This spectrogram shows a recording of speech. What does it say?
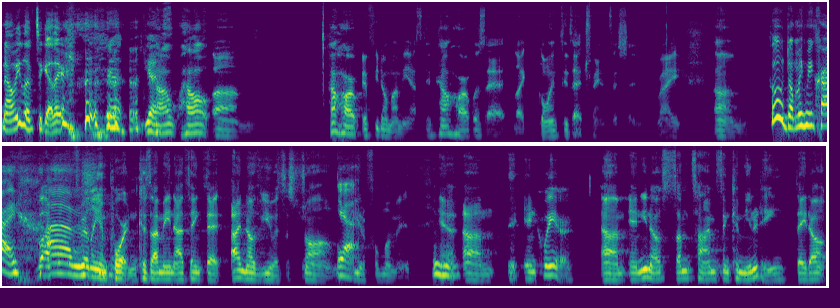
now we live together. yes. How how um how hard, if you don't mind me asking, how hard was that like going through that transition, right? Um Ooh, don't make me cry. well, Um, it's really important because I mean, I think that I know you as a strong, Yeah. beautiful woman Mhm. and um and queer. Um, and you know, sometimes in community they don't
